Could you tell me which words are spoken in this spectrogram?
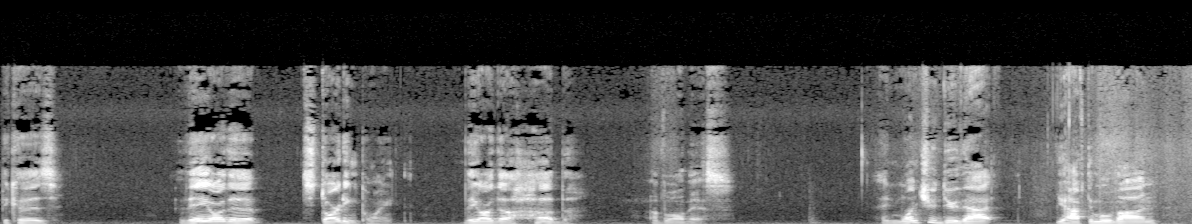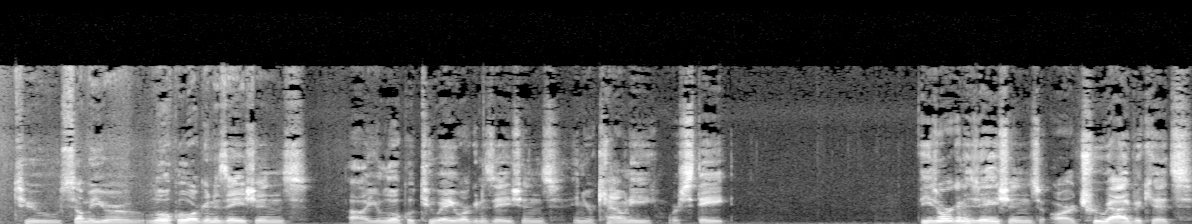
Because they are the starting point, they are the hub of all this. And once you do that, you have to move on to some of your local organizations, uh, your local 2A organizations in your county or state. These organizations are true advocates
